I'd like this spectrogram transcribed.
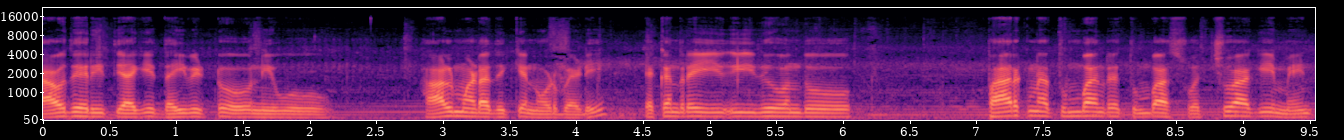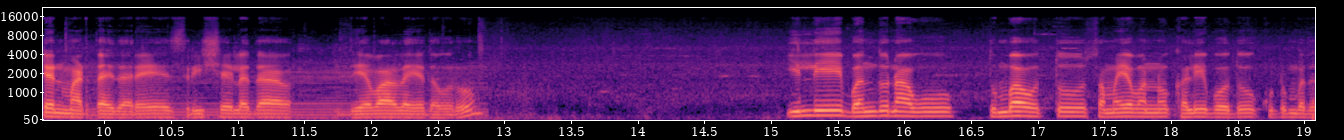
ಯಾವುದೇ ರೀತಿಯಾಗಿ ದಯವಿಟ್ಟು ನೀವು ಹಾಳು ಮಾಡೋದಕ್ಕೆ ನೋಡಬೇಡಿ. ಯಾಕಂದರೆ ಇದು ಒಂದು ಪಾರ್ಕ್ನ ತುಂಬ ಅಂದರೆ ತುಂಬ ಸ್ವಚ್ಛವಾಗಿ ಮೇಂಟೈನ್ ಮಾಡ್ತಾ ಇದ್ದಾರೆ ಶ್ರೀಶೈಲದ ದೇವಾಲಯದವರು. ಇಲ್ಲಿ ಬಂದು ನಾವು ತುಂಬ ಹೊತ್ತು ಸಮಯವನ್ನು ಕಳೆಯಬಹುದು ಕುಟುಂಬದ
